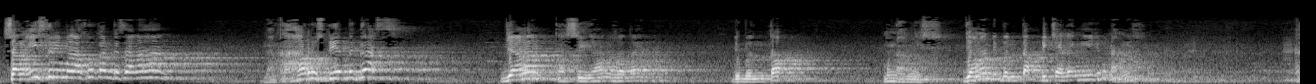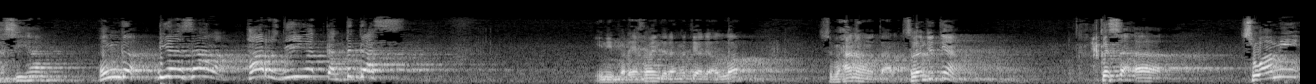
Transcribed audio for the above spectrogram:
Sang istri melakukan kesalahan, maka harus dia tegas. Jangan kasihan Ustaz dibentak menangis. Jangan dibentak dicelengi aja menangis. Kasihan. Enggak, dia salah. Harus diingatkan tegas. Ini para ikhwan yang dirahmati oleh Allah Subhanahu wa taala. Selanjutnya, kesa uh, suami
